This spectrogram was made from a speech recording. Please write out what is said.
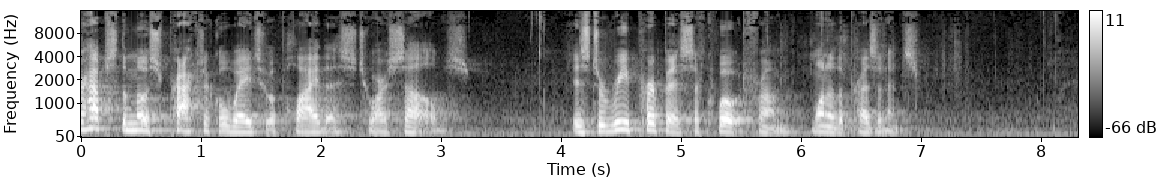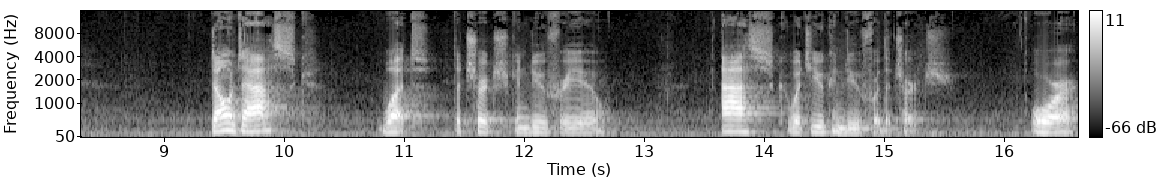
Perhaps the most practical way to apply this to ourselves is to repurpose a quote from one of the presidents. Don't ask what the church can do for you, ask what you can do for the church. Or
